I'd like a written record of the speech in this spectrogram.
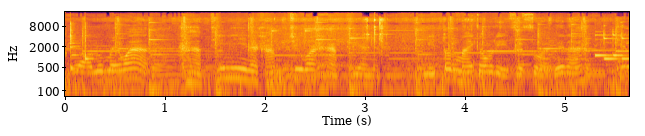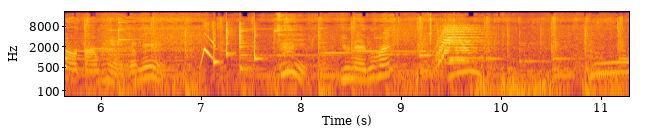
พี่ออรู้ไหมว่าหาดที่นี่นะครับ ชื่อว่าหาดเทียนเนี่ย มีต้นไม้เกาหลีสวยๆด้วยนะ ที่เราตามหากันเนี่ยใช่ อยู่ไหนรู้ไหมนู่น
